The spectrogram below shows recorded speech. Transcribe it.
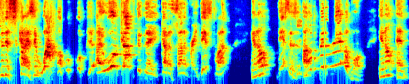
to the sky and say, Wow, I woke up today. Gotta celebrate this one. You know, this is unbelievable. You know, and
